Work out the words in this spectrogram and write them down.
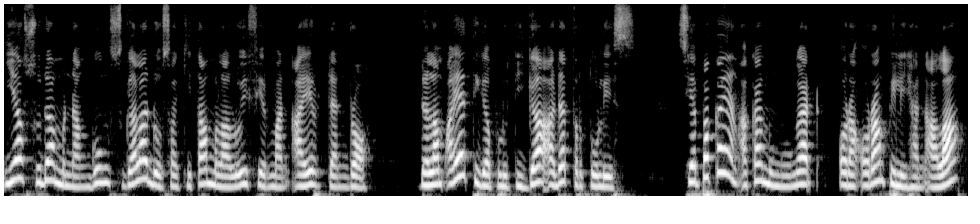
ia sudah menanggung segala dosa kita melalui firman air dan roh. Dalam ayat 33 ada tertulis, Siapakah yang akan mengungat orang-orang pilihan Allah?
